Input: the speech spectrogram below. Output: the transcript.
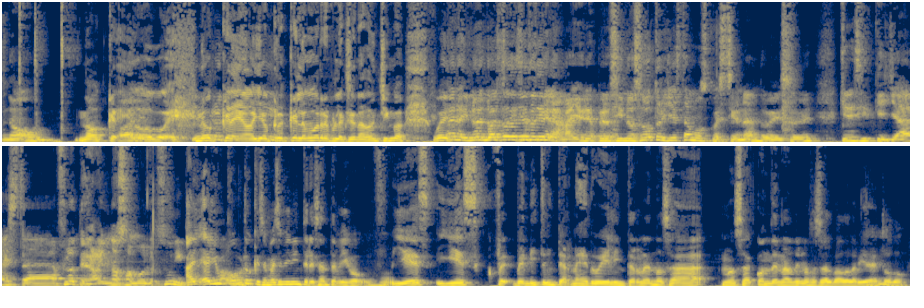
no. No creo, güey. No creo. Yo creo que lo hemos reflexionado un chingo. bueno, y no, estoy diciendo que la mayoría, pero si nosotros ya estamos cuestionando eso, ¿eh? quiere decir que ya está flote. No, no somos los únicos. Hay, hay un punto que se me hace bien interesante, amigo. Y es, y es bendito Internet, güey. El Internet nos ha, nos ha condenado y nos ha salvado la vida de todo.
